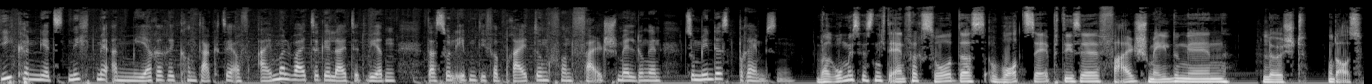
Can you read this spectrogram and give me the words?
Die können jetzt nicht mehr an mehrere Kontakte auf einmal weitergeleitet werden. Das soll eben die Verbreitung von Falschmeldungen zumindest bremsen. Warum ist es nicht einfach so, dass WhatsApp diese Falschmeldungen löscht und aus?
